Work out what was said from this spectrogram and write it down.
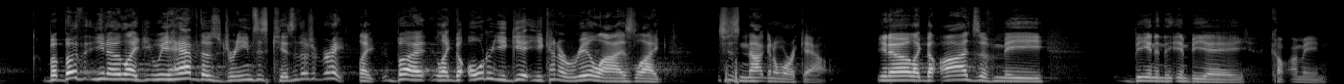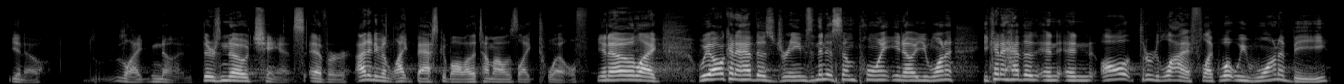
but both, you know, like we have those dreams as kids, and those are great. Like, but like the older you get, you kind of realize like this is not going to work out. You know, like the odds of me being in the NBA, I mean, you know, like none. There's no chance ever. I didn't even like basketball by the time I was like 12. You know, like we all kind of have those dreams. And then at some point, you know, you want to, you kind of have those, and, and all through life, like what we want to be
